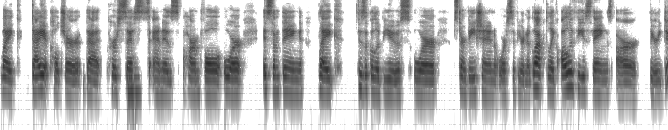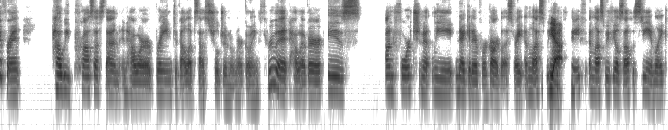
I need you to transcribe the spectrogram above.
like diet culture that Mhm. persists and is harmful or is something like physical abuse or starvation or severe neglect like all of these things are very different how we process them and how our brain develops as children when we're going through it however is unfortunately negative regardless right unless we feel Yeah, safe unless we feel self-esteem like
